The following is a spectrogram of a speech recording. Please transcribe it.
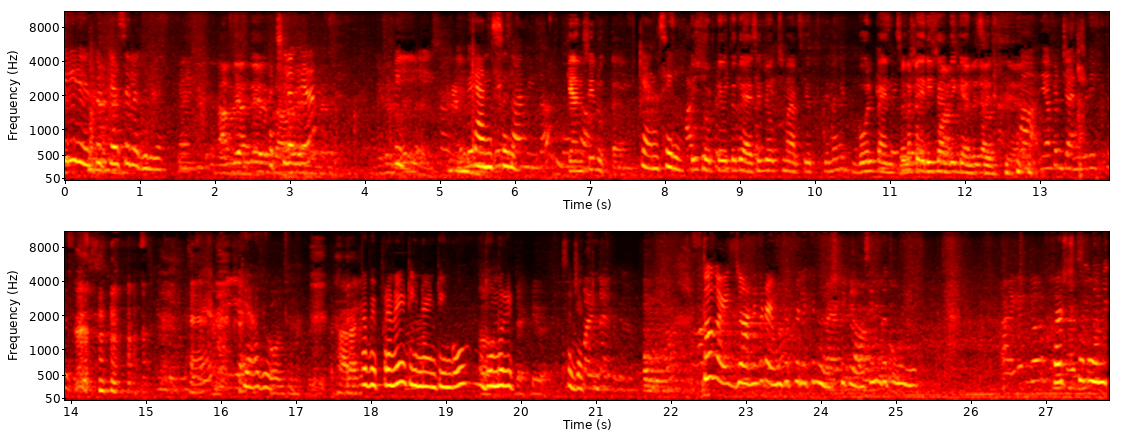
मेरी हेयर कट कैसे लग रही है? अच्छी लग रही है कैंसिल कैंसिल होता है। कैंसिल तू छोटे होते तो ऐसे जोक्स मारती होती थी ना बोल पेंसिल तेरी शादी कैंसिल क्या जो? मेरा पेपर है ना एटीन नाइनटीन को दोनों सब्जेक्ट तो। गाइस जाने का टाइम हो सकता है लेकिन हर्ष की क्लास ही नहीं खत्म हुई है। हर्ष को फ़ोन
